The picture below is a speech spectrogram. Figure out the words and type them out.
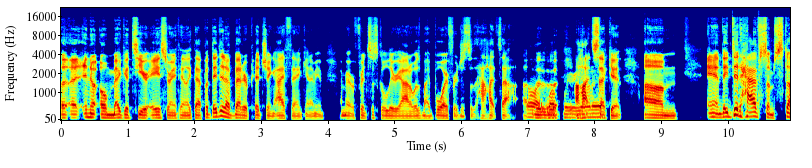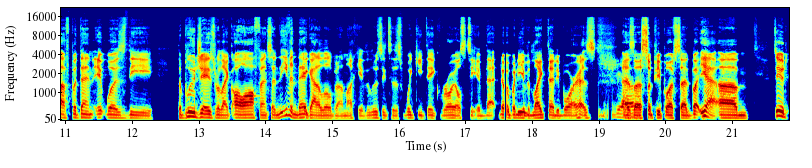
an omega tier ace or anything like that, but they did have better pitching, I think. And I mean, I remember Francisco Liriano was my boy for just a hot, oh, a hot second. Um, and they did have some stuff, but then it was the the Blue Jays were like all offense, and even they got a little bit unlucky. They're losing to this winky dink Royals team that nobody even liked anymore, as yeah. as uh, some people have said. But yeah, um, dude,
